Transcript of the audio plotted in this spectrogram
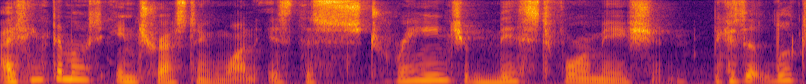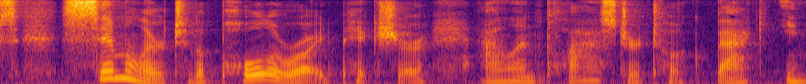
I think the most interesting one is the strange mist formation because it looks similar to the Polaroid picture Alan Plaster took back in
